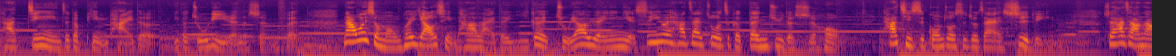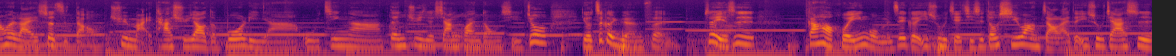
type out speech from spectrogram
他经营这个品牌的一个主理人的身份。那为什么我们会邀请他来的一个主要原因，也是因为他在做这个灯具的时候，他其实工作室就在士林，所以他常常会来社子岛去买他需要的玻璃啊、五金啊、灯具的相关东西，就有这个缘分。这也是刚好回应我们这个艺术节，其实都希望找来的艺术家是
